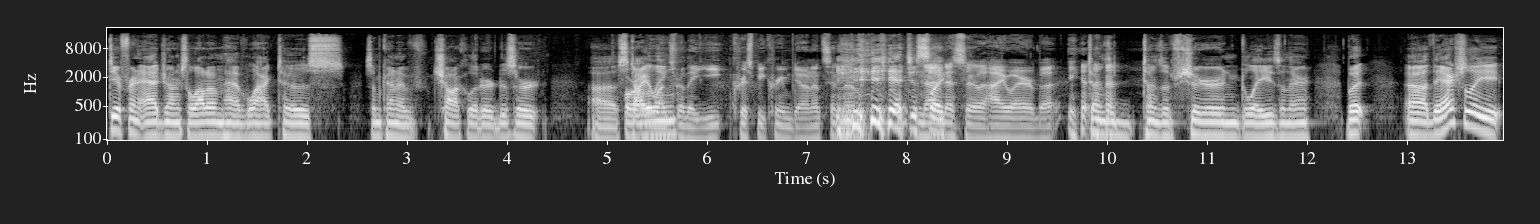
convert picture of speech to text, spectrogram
different adjuncts. A lot of them have lactose, some kind of chocolate or dessert uh, Or the styling. ones where they eat Krispy Kreme donuts in them. yeah, just not like necessarily Hi-Wire, but tons of tons of sugar and glaze in there. But uh, they actually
